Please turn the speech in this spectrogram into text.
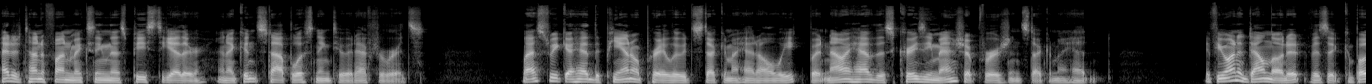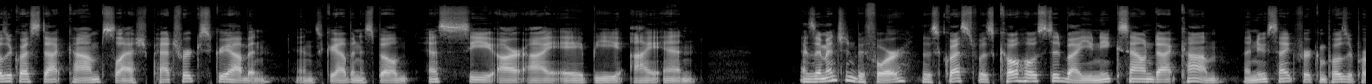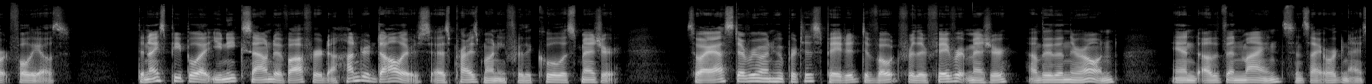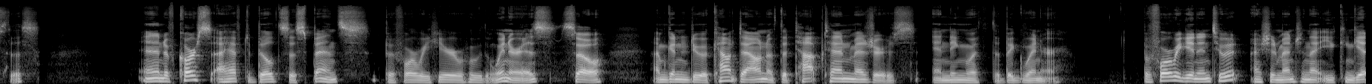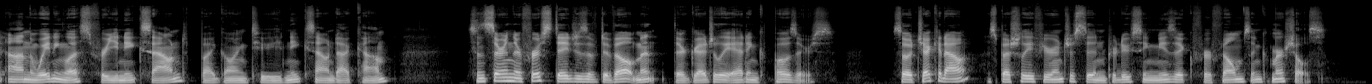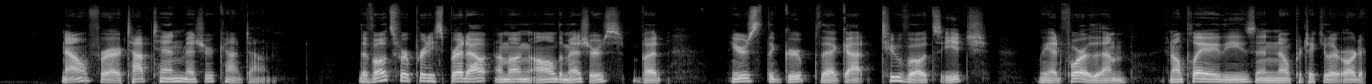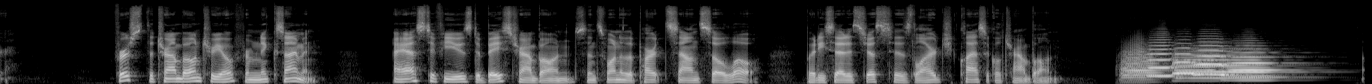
I had a ton of fun mixing this piece together, and I couldn't stop listening to it afterwards. Last week I had the piano prelude stuck in my head all week, but now I have this crazy mashup version stuck in my head. If you want to download it, visit composerquest.com slash patchworkscriabin, and Scriabin is spelled S-C-R-I-A-B-I-N. As I mentioned before, this quest was co-hosted by UniqueSound.com, a new site for composer portfolios. The nice people at Unique Sound have offered $100 as prize money for the coolest measure. So I asked everyone who participated to vote for their favorite measure other than their own, and other than mine, since I organized this. And of course, I have to build suspense before we hear who the winner is, so I'm going to do a countdown of the top 10 measures, ending with the big winner. Before we get into it, I should mention that you can get on the waiting list for Unique Sound by going to uniquesound.com. Since they're in their first stages of development, they're gradually adding composers. So check it out, especially if you're interested in producing music for films and commercials. Now for our top 10 measure countdown. The votes were pretty spread out among all the measures, but here's the group that got two votes each. We had four of them, and I'll play these in no particular order. First, the trombone trio from Nick Simon. I asked if he used a bass trombone since one of the parts sounds so low, but he said it's just his large classical trombone.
